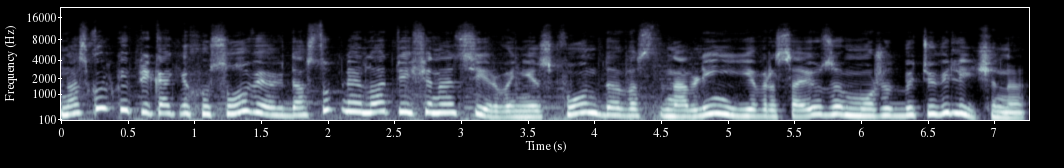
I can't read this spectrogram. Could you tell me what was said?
Насколько и при каких условиях доступное Латвии финансирование из Фонда восстановления Евросоюза может быть увеличено?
